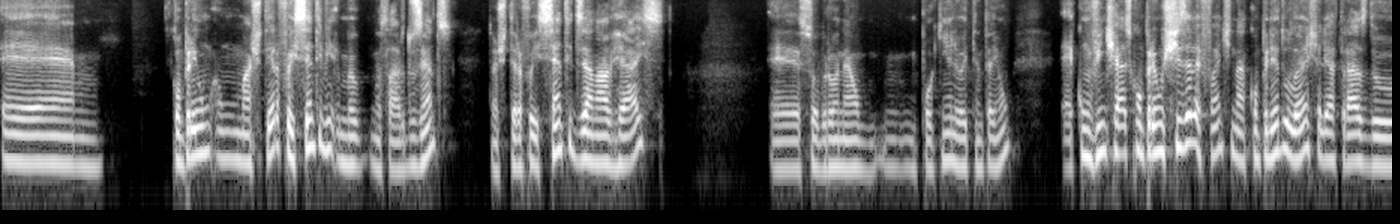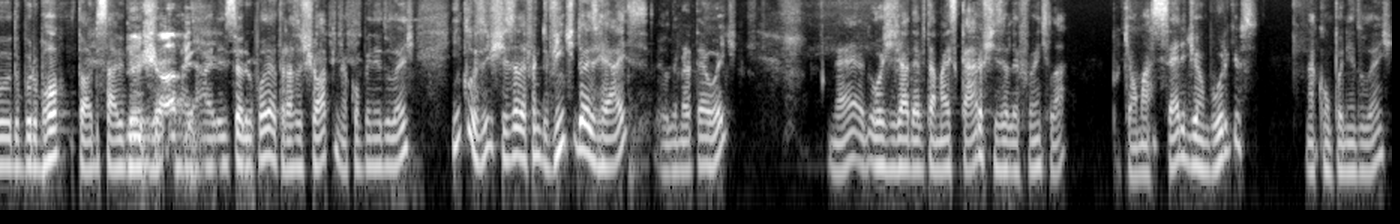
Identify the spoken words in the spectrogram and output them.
é, comprei um- uma chuteira, foi 120, meu, meu salário 200, então a chuteira foi 119 reais, é, sobrou né, um, um pouquinho ali, 81. É, com 20 reais comprei um X-Elefante na companhia do lanche ali atrás do, do Bourbon, o Toby sabe Do shopping. Ali em São Leopoldo, atrás do shopping, na companhia do lanche. Inclusive, X-Elefante, 22 reais, eu lembro até hoje. Né? Hoje já deve estar mais caro o X-Elefante lá, porque é uma série de hambúrgueres na companhia do lanche.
